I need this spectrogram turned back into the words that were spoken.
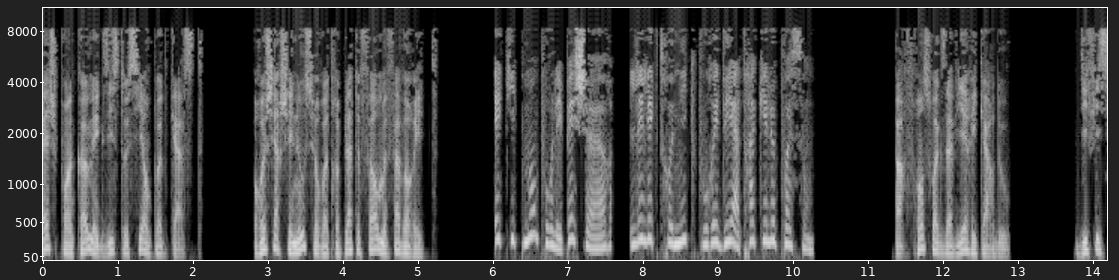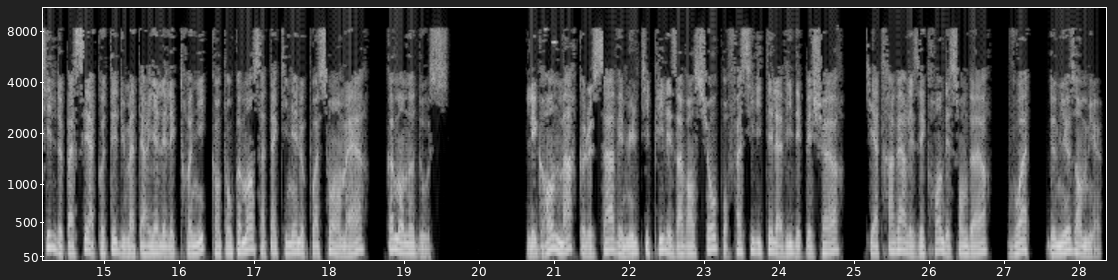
pêche.com existe aussi en podcast. Recherchez-nous sur votre plateforme favorite. Équipement pour les pêcheurs, l'électronique pour aider à traquer le poisson. Par François-Xavier Ricardou. Difficile de passer à côté du matériel électronique quand on commence à taquiner le poisson en mer, comme en eau douce. Les grandes marques le savent et multiplient les inventions pour faciliter la vie des pêcheurs, qui à travers les écrans des sondeurs, voient, de mieux en mieux.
